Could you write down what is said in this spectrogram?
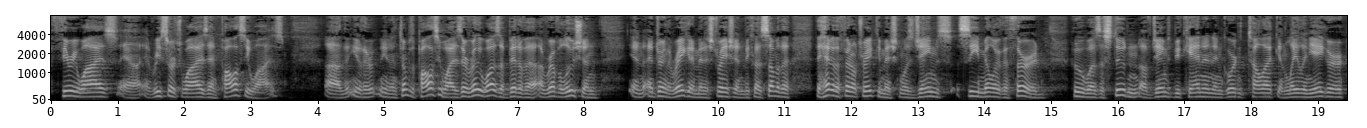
theory wise, research wise, and policy wise uh, you know, you know, in terms of policy wise, there really was a bit of a, a revolution in, uh, during the Reagan administration because some of the, the head of the Federal Trade Commission was James C. Miller III, who was a student of James Buchanan and Gordon Tullock and Leland Yeager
